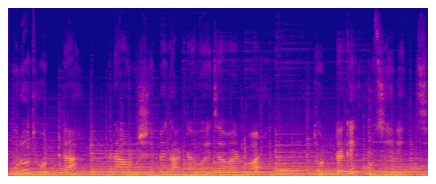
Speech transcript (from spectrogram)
পুরো ঠোঁটটা রাউন্ড শেপে কাটা হয়ে যাওয়ার পর ঠোঁটটাকে কুচিয়ে নিচ্ছি।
